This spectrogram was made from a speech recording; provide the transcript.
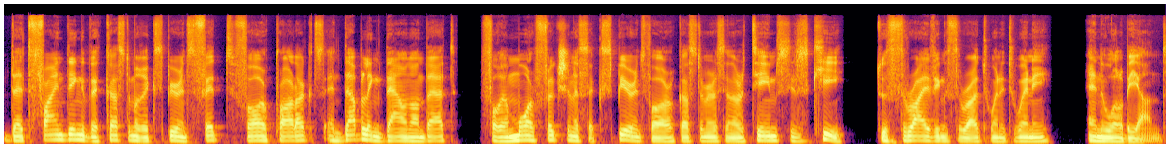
that finding the customer experience fit for our products and doubling down on that for a more frictionless experience for our customers and our teams is key to thriving throughout 2020 and well beyond.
